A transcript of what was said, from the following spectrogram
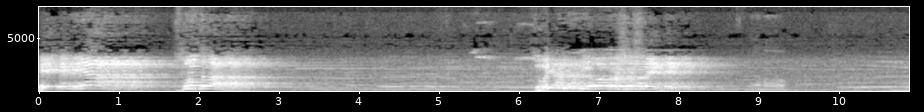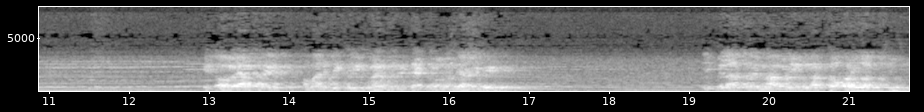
હે કન્યા શ્રુતવા જોયા નથી હો કૃષ્ણને ઓહો એ તો હવે આપણે અમારી દીકરી પાસે બધી ટેકનોલોજી આવી ગઈ એ પેલા અમારે માગણીઓના કવર લખ્યું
